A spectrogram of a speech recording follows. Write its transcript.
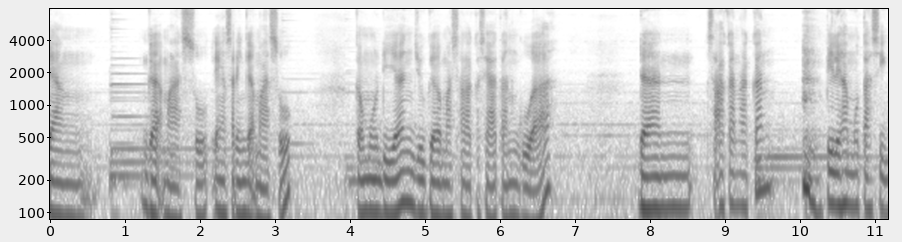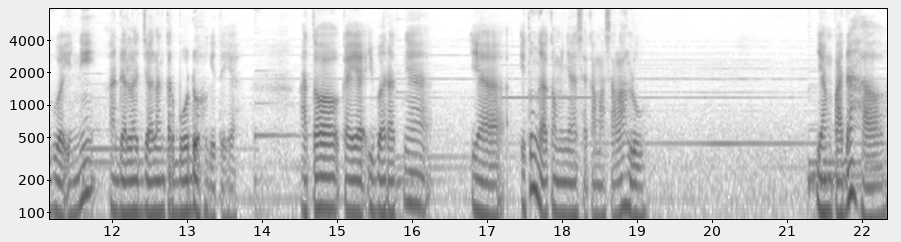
yang nggak masuk yang sering nggak masuk. Kemudian juga masalah kesehatan gua. Dan seakan-akan pilihan mutasi gua ini adalah jalan terbodoh gitu ya. Atau kayak ibaratnya ya itu nggak akan menyelesaikan masalah lu yang padahal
